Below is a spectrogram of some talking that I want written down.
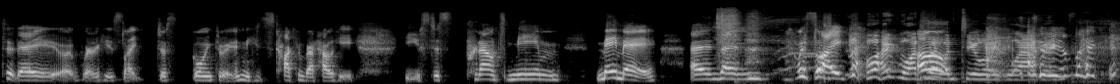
today uh, where he's like just going through it and he's talking about how he he used to pronounce meme meme and then was like I've watched Oh. that one too. I was and laughing. he's like,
